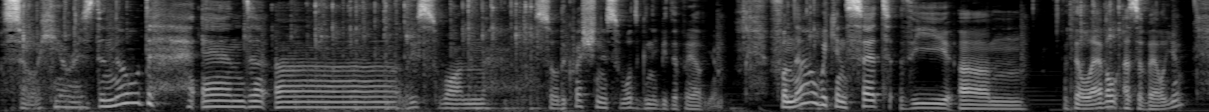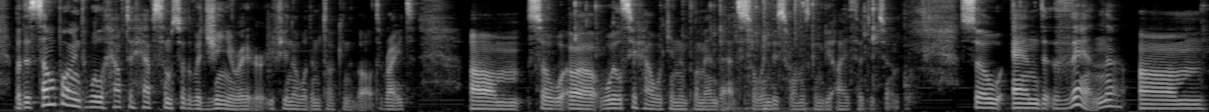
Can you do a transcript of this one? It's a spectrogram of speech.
So here is the node and uh, this one. So the question is what's going to be the value? For now we can set the um, the level as a value, but at some point we'll have to have some sort of a generator if you know what I'm talking about, right? Um, so uh, we'll see how we can implement that. So in this one it's going to be i32. So and then um,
